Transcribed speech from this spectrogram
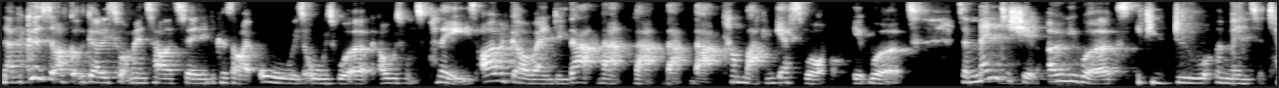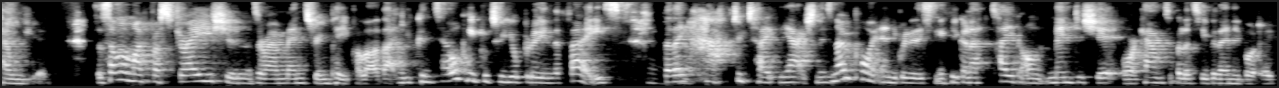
Now, because I've got the girly swap mentality, because I always, always work, I always want to please, I would go away and do that, that, that, that, that, come back, and guess what? It worked. So, mentorship only works if you do what the mentor tells you. So some of my frustrations around mentoring people are that you can tell people to you're blue in the face, but they have to take the action. There's no point in anybody listening if you're going to take on mentorship or accountability with anybody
